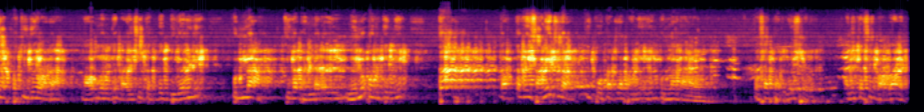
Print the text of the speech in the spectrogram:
तिच्या पतिदेवाला भाऊ म्हणते बाईची तब्येत बिघडली. पुन्हा तिला भंडारा नेलो म्हणते मी तर डॉक्टरने सांगितलं की पोटातला पाणी येऊन पुन्हा काढावं तसा परमेश्वर आणि तसे बाबा आहे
